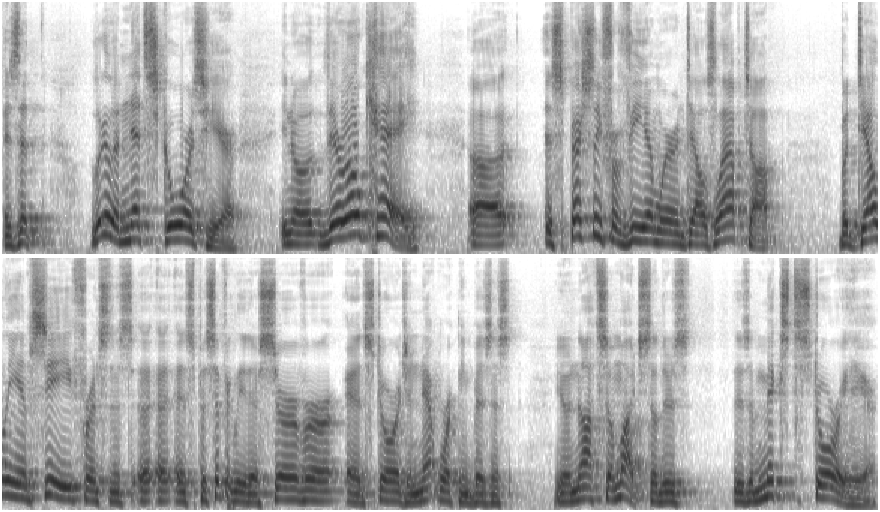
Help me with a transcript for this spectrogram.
is that look at the net scores here. You know, they're okay, uh, especially for VMware and Dell's laptop. But Dell EMC, for instance, uh, uh, specifically their server and storage and networking business, you know, not so much. So there's there's a mixed story here.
